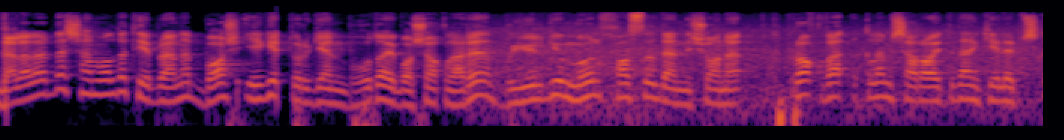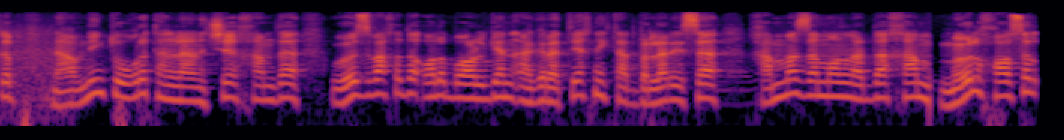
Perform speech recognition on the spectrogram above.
dalalarda shamolda tebranib bosh egib turgan bug'doy boshoqlari bu yilgi mo'l hosildan nishoni tuproq va iqlim sharoitidan kelib chiqib navning to'g'ri tanlanishi hamda o'z vaqtida olib borilgan agrotexnik tadbirlar esa hamma zamonlarda ham mo'l hosil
